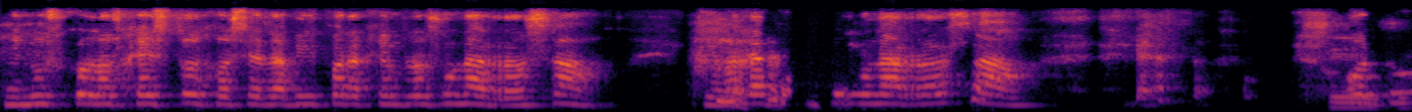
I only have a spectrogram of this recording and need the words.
Minúsculos gestos, José David, por ejemplo, es una rosa. ¿Quién le una rosa? O tú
